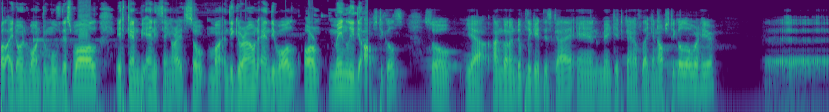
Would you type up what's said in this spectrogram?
well I don't want to move this wall. It can be anything all right? So my, the ground and the wall or mainly the obstacles. So yeah I'm gonna duplicate this guy and make it kind of like an obstacle over here. Uh,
